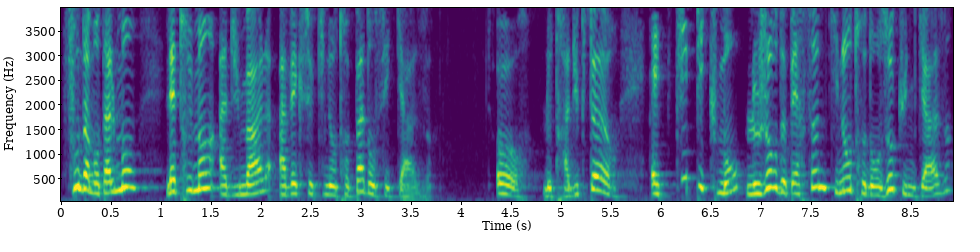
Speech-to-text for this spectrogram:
Fondamentalement, l'être humain a du mal avec ce qui n'entre pas dans ses cases. Or, le traducteur est typiquement le genre de personne qui n'entre dans aucune case,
